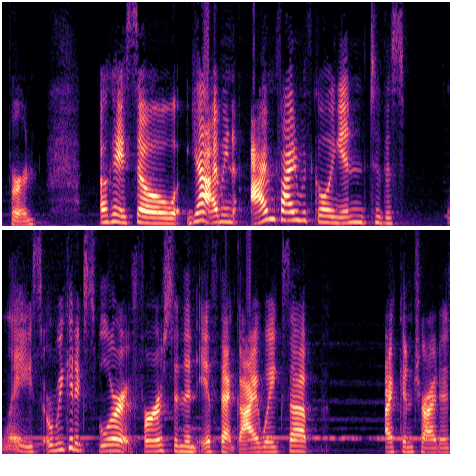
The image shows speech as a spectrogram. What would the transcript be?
Burn. Okay, so yeah, I mean, I'm fine with going into this place, or we could explore it first, and then if that guy wakes up, I can try to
